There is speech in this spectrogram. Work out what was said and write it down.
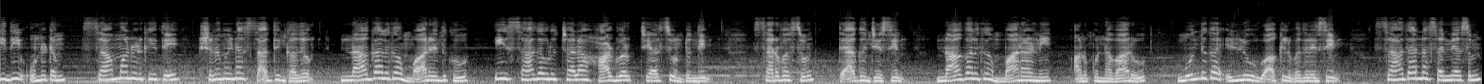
ఇది ఉండటం సామాన్యుడికైతే క్షణమైనా సాధ్యం కాదు. నాగాలుగా మారేందుకు ఈ సాధవులు చాలా హార్డ్ వర్క్ చేయాల్సి ఉంటుంది. సర్వస్వం త్యాగం చేసి నాగాలుగా మారాలని అనుకున్న వారు ముందుగా ఇల్లు వాకిలు వదిలేసి సాధారణ సన్యాసం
